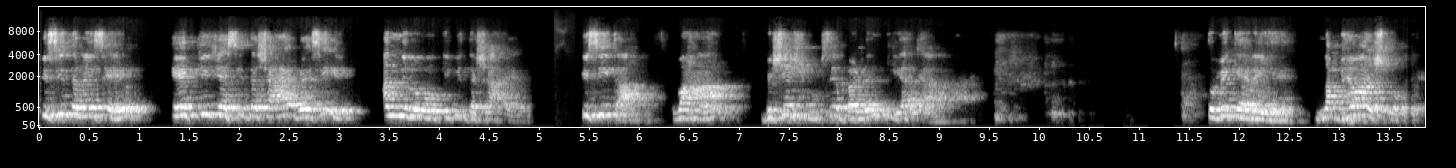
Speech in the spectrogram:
इसी तरह से एक की जैसी दशा है, वैसी अन्य लोगों की भी दशा है। इसी का वहाँ विशेष रूप से वर्णन किया जा रहा है। तो वे कह रही हैं नब्बेवा श्लोक है।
